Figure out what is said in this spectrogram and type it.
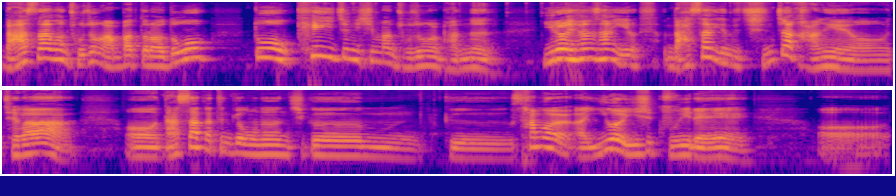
나스닥은 조정 안 받더라도 또 K 증시만 조정을 받는 이런 현상이 일어- 나스닥이 근데 진짜 강해요. 제가 어, 나스닥 같은 경우는 지금 그 3월 아 2월 29일에 어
